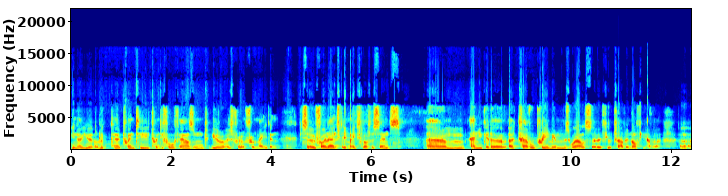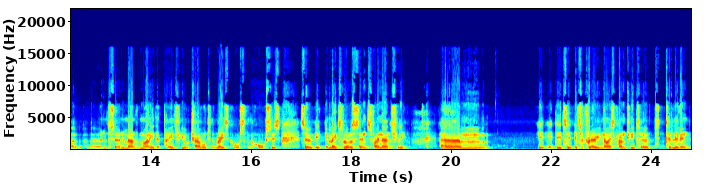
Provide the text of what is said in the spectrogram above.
you know, you're looking at 20, 24,000 euros for, for a maiden. So financially, it makes a lot of sense. Um, and you get a, a, travel premium as well. So if you're traveling off, you have a, a, a, certain amount of money that pays for your travel to the racecourse for the horses. So it, it makes a lot of sense financially. Um, it, it's it's a very nice country to to live in.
